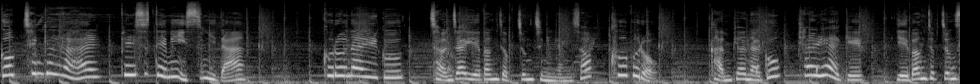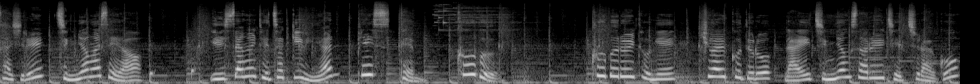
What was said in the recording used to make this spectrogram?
꼭 챙겨야 할 필수템이 있습니다. 코로나19 전자예방접종 증명서 쿠브로 간편하고 편리하게 예방접종 사실을 증명하세요. 일상을 되찾기 위한 필수템 쿠브. 쿠브를 통해 QR코드로 나의 증명서를 제출하고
